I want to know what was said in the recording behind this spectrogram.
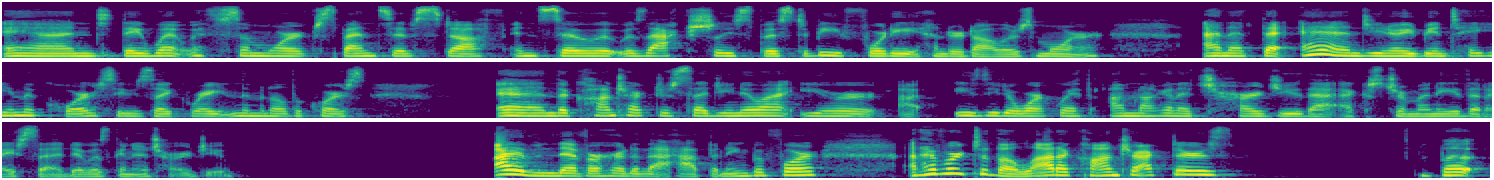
and they went with some more expensive stuff. And so it was actually supposed to be $4,800 more. And at the end, you know, he'd been taking the course. He was like right in the middle of the course. And the contractor said, you know what, you're uh, easy to work with. I'm not going to charge you that extra money that I said I was going to charge you. I have never heard of that happening before. And I've worked with a lot of contractors, but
